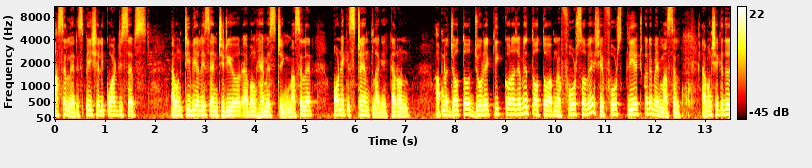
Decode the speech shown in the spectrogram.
মাসেলের স্পেশালি কোয়াড্রিসেপস এবং টিবিয়ালিস অ্যান্টিরিয়র এবং হ্যামেস্ট্রিং মাসেলের অনেক স্ট্রেংথ লাগে। কারণ আপনার যত জোরে কিক করা যাবে, তত আপনার ফোর্স হবে। সে ফোর্স ক্রিয়েট করে বাই মাসেল এবং সেক্ষেত্রে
